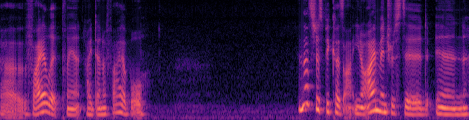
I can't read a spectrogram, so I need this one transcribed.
uh, violet plant identifiable. And that's just because, you know, I'm interested in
